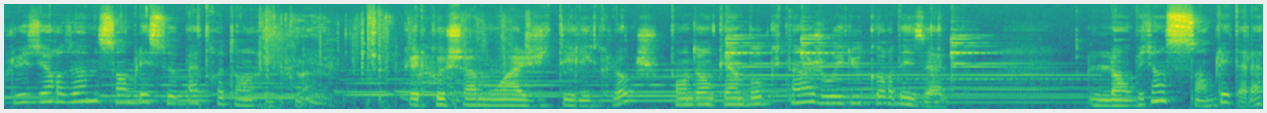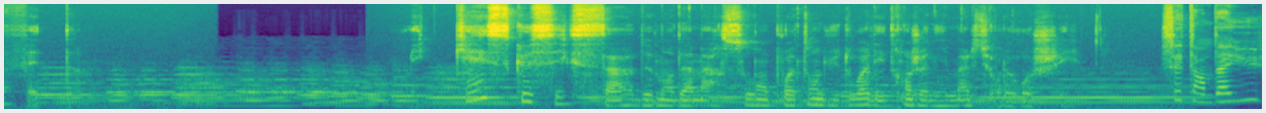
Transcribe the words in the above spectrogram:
plusieurs hommes semblaient se battre en rythme. Quelques chamois agitaient les cloches pendant qu'un bouquetin jouait du corps des Alpes. L'ambiance semblait à la fête. Mais qu'est-ce que c'est que ça? demanda Marceau en pointant du doigt l'étrange animal sur le rocher. C'est un dahu,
